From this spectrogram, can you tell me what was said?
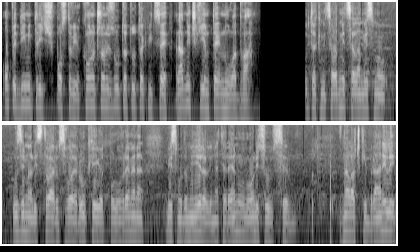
opet Dimitrić postavio konačan rezultat utakmice, radnički MT 0-2. Utakmica odmicala, mi smo uzimali stvar u svoje ruke i od polovremena mi smo dominirali na terenu, oni su se znalački branili,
